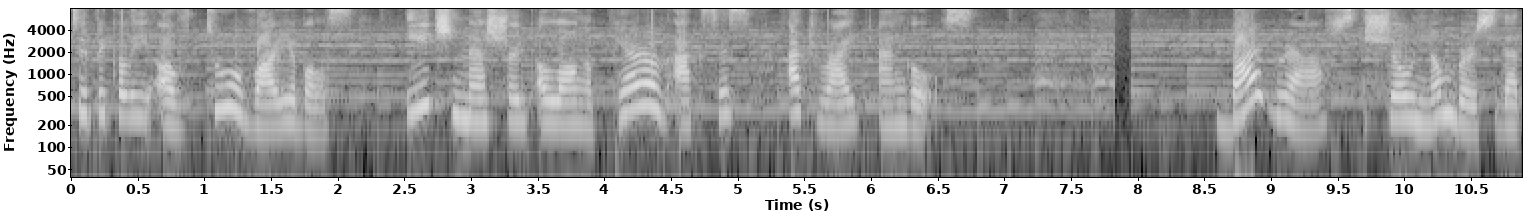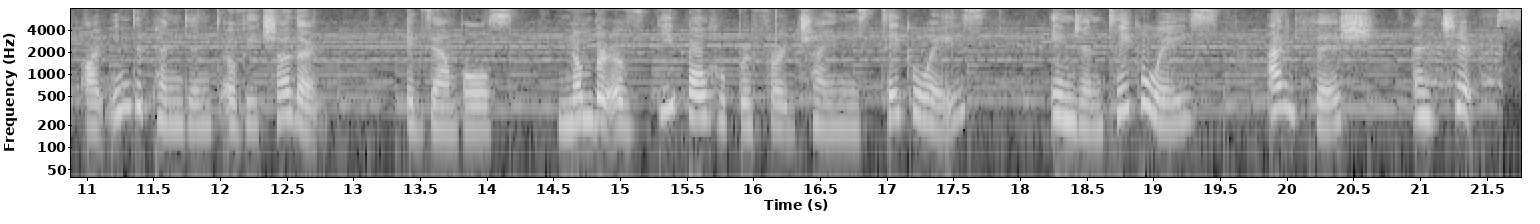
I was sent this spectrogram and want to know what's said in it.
typically of two variables, each measured along a pair of axes at right angles. Bar graphs show numbers that are independent of each other. Examples number of people who preferred Chinese takeaways, Indian takeaways, and fish and chips.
